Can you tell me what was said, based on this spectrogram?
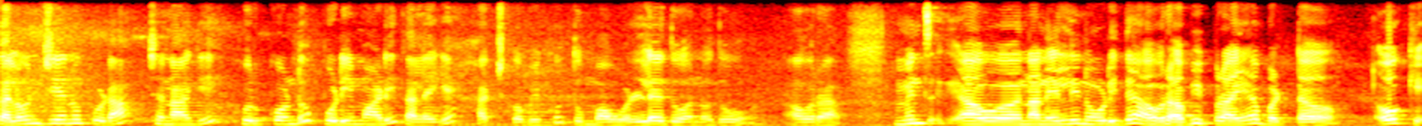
ಕಲೋಂಜಿಯನ್ನು ಕೂಡ ಚೆನ್ನಾಗಿ ಹುರ್ಕೊಂಡು ಪುಡಿ ಮಾಡಿ ತಲೆಗೆ ಹಚ್ಕೋಬೇಕು. ತುಂಬ ಒಳ್ಳೆಯದು ಅನ್ನೋದು ಅವರ ಮೀನ್ಸ್ ನಾನು ಎಲ್ಲಿ ನೋಡಿದ್ದೆ ಅವರ ಅಭಿಪ್ರಾಯ, but okay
